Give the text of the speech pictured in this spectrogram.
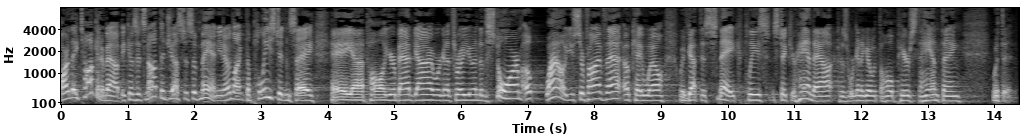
are they talking about? Because it's not the justice of man. You know, like the police didn't say, hey, uh, Paul, you're a bad guy. We're going to throw you into the storm. Oh, wow, you survived that? Okay, well, we've got this snake. Please stick your hand out because we're going to go with the whole pierce the hand thing with it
